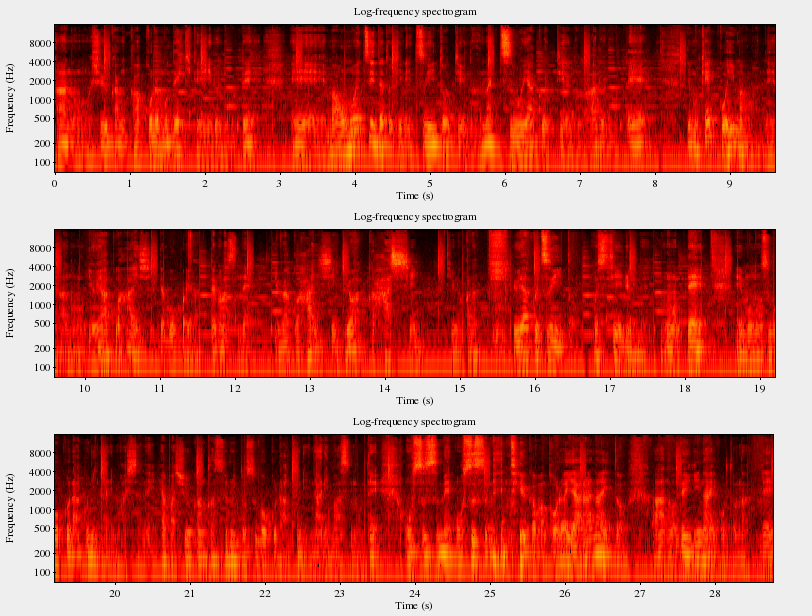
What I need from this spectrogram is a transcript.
あの習慣化これもできているので、えー、まあ、思いついた時にツイートっていうのは、ね、つぶやくっていうのがあるのででも結構今はねあの予約配信で僕はやってますね。予約配信予約発信っていうのかな？予約ツイートをしているのでえものすごく楽になりましたね。やっぱ習慣化するとすごく楽になりますのでおすすめおすすめっていうかまあこれはやらないとあのできないことなんで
